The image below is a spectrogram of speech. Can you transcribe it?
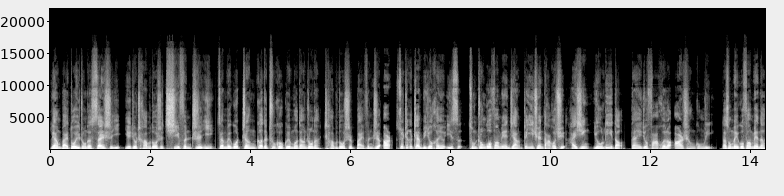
两百多亿中的三十亿，也就差不多是七分之一。在美国整个的出口规模当中呢，差不多是百分之二，所以这个占比就很有意思。从中国方面讲，这一拳打过去还行，有力道，但也就发挥了二成功力。那从美国方面呢，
